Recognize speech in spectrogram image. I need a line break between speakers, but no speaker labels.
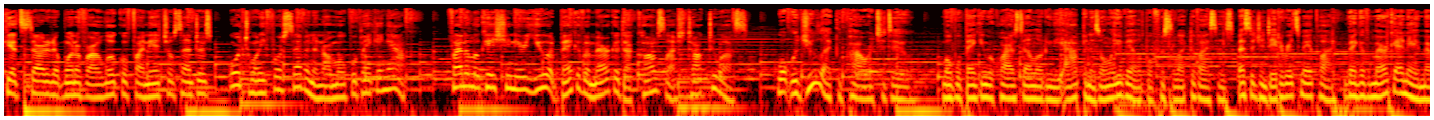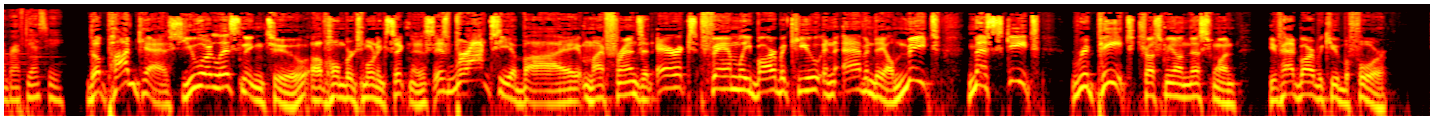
Get started at one of our local financial centers or 24-7 in our mobile banking app. Find a location near you at bankofamerica.com slash talk to us. What would you like the power to do? Mobile banking requires downloading the app and is only available for select devices. Message and data rates may apply. Bank of America and a member FDIC.
The podcast you are listening to of Holmberg's Morning Sickness is brought to you by my friends at Eric's Family Barbecue in Avondale. Meat, mesquite, repeat. Trust me on this one. You've had barbecue before,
